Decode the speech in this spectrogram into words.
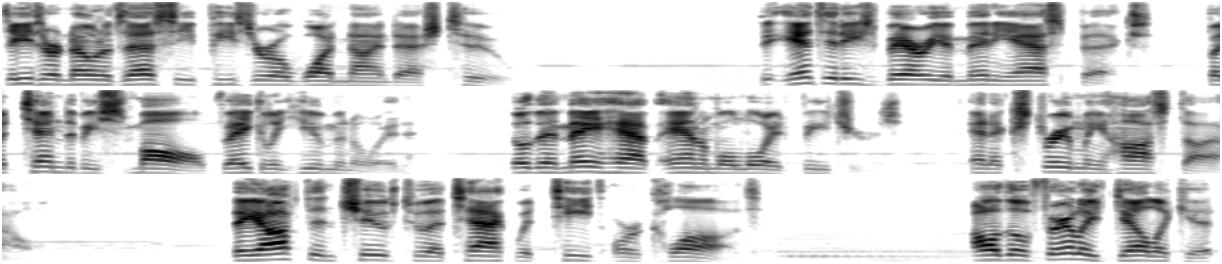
these are known as SCP-019-2. The entities vary in many aspects, but tend to be small, vaguely humanoid, though they may have animaloid features, and extremely hostile. They often choose to attack with teeth or claws, Although fairly delicate,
